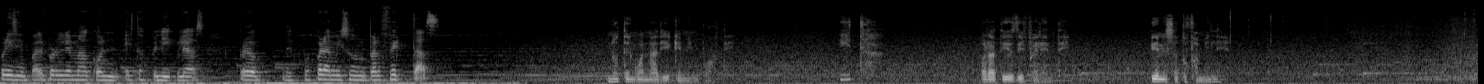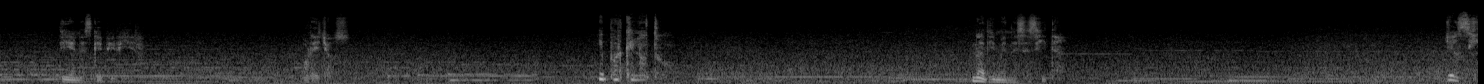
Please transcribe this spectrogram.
principal problema con estas películas. Pero después para mí son perfectas. No tengo a nadie que me importe. Pita. Para ti es diferente. Tienes a tu familia. Tienes que vivir. Por ellos. ¿Y por qué no tú? Nadie me necesita. Yo sí.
